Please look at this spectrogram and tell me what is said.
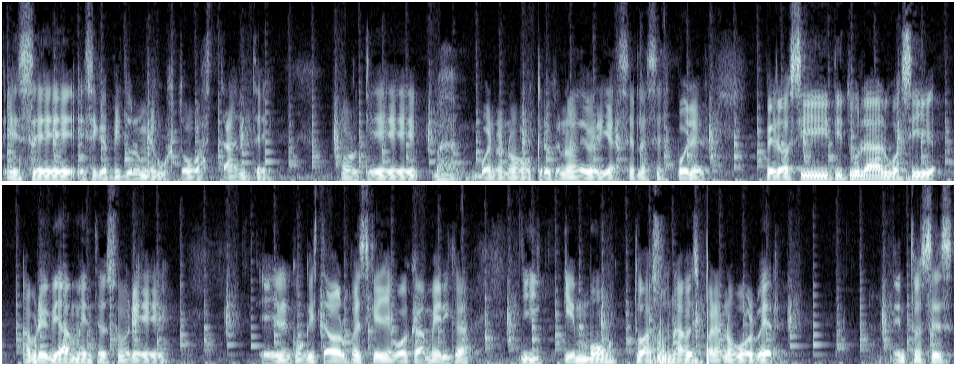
Ese, ese capítulo me gustó bastante porque, bah, bueno, no, creo que no debería hacerles spoiler, pero sí titula algo así abreviadamente sobre el conquistador pues que llegó acá a América y quemó todas sus naves para no volver. Entonces,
